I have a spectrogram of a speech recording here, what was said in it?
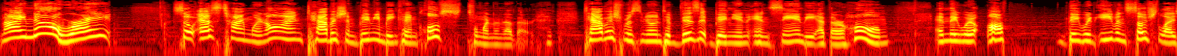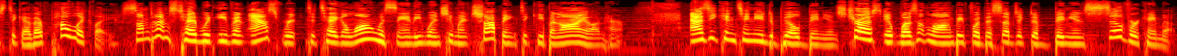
I know, right? So as time went on, Tabish and Binion became close to one another. Tabish was known to visit Binion and Sandy at their home, and they would off they would even socialize together publicly. Sometimes Ted would even ask Rick to tag along with Sandy when she went shopping to keep an eye on her. As he continued to build Binion's trust, it wasn't long before the subject of Binion's silver came up.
